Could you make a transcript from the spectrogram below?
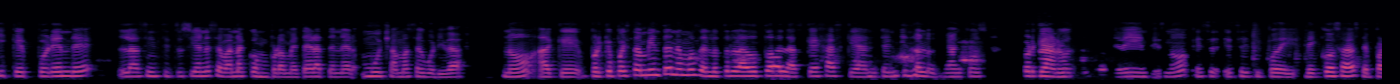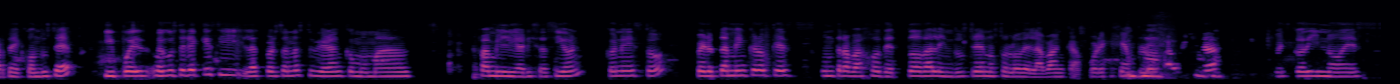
y que por ende las instituciones se van a comprometer a tener mucha más seguridad, ¿no? A que, porque pues también tenemos del otro lado todas las quejas que han tenido los bancos por Claro. procedentes, ¿no? Ese, ese tipo de, de cosas de parte de Conducep. Y pues me gustaría que sí las personas tuvieran como más familiarización con esto, pero también creo que es un trabajo de toda la industria, no solo de la banca. Por ejemplo, ahorita pues Cody no es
